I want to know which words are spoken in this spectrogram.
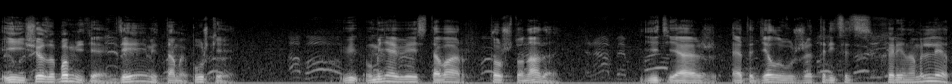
И еще запомните, где Эмит, там и пушки. У меня весь товар, то, что надо. Ведь я же это делаю уже 30 хреном лет.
